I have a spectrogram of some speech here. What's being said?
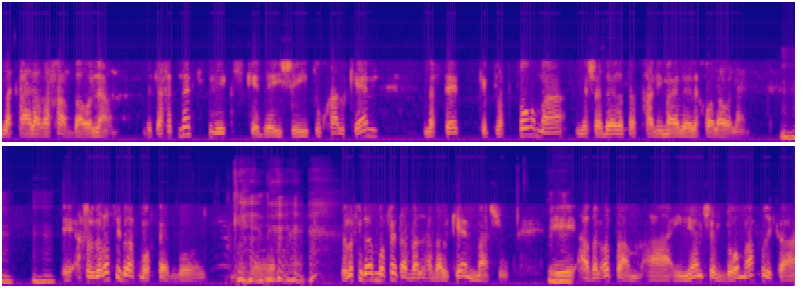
לקהל הרחב בעולם. וצריך את נטפליקס כדי שהיא תוכל כן לתת כפלטפורמה לשדר את התכנים האלה לכל העולם. אה, עכשיו זה לא סדרת מופת, בואו... כן. זה לא סדרת מופת, אבל, אבל כן משהו. אה, אבל עוד פעם, העניין של דרום אפריקה,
